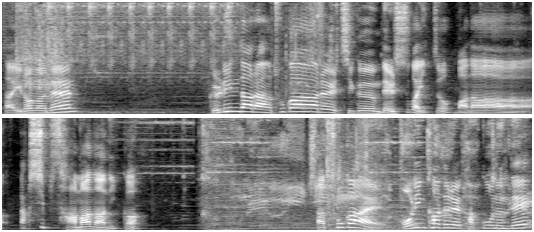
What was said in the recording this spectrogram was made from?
자 이러면은 글린다랑 초가를 지금 낼 수가 있죠? 만화 딱 14만화니까. 자 초갈. 버린 카드를 갖고 오는데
